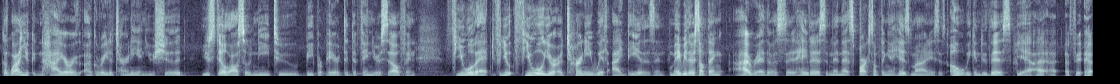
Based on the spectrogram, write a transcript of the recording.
Because while you can hire a great attorney, and you should, you still also need to be prepared to defend yourself and fuel that fuel, your attorney with ideas and maybe there's something i read that said hey this and then that sparked something in his mind he says oh we can do this yeah I, I, I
